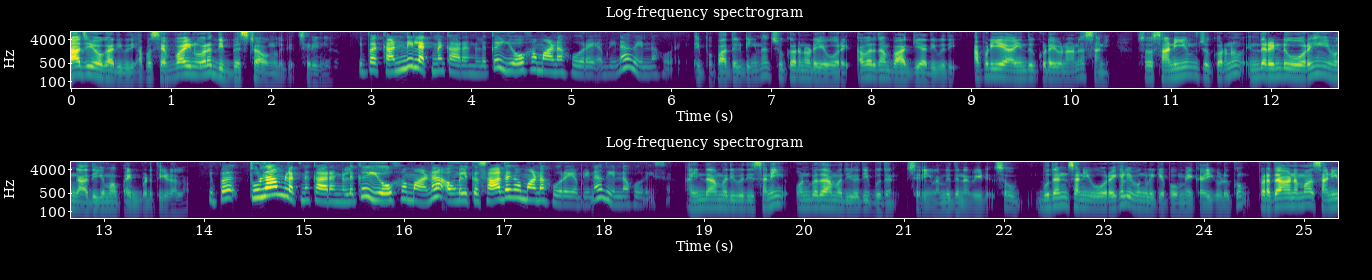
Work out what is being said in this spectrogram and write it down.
ராஜயோக அதிபதி அப்போ செவ்வாயின் ஓரை தி பெஸ்ட் அவங்களுக்கு. சரிங்களா? இப்ப கன்னி லக்னக்காரங்களுக்கு யோகமான ஹோரை அப்படின்னா அது என்ன ஹோரை? இப்போ பார்த்துக்கிட்டிங்கன்னா சுக்கரனுடைய ஓரை. அவர் தான் பாக்யாதிபதி. அப்படியே ஐந்து குடைவனான சனி. ஸோ சனியும் சுக்கரனும் இந்த ரெண்டு ஓரையும் இவங்க அதிகமாக பயன்படுத்திக்கிடலாம். இப்ப துலாம் லக்னக்காரங்களுக்கு யோகமான அவங்களுக்கு சாதகமான ஹோரை அப்படின்னா அது என்ன ஹோரை சார்? ஐந்தாம் அதிபதி சனி ஒன்பதாம் அதிபதி புதன். சரிங்களா? மிதுன வீடு. ஸோ புதன் சனி ஓரைகள் இவங்களுக்கு எப்போவுமே கை கொடுக்கும். பிரதானமாக சனி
